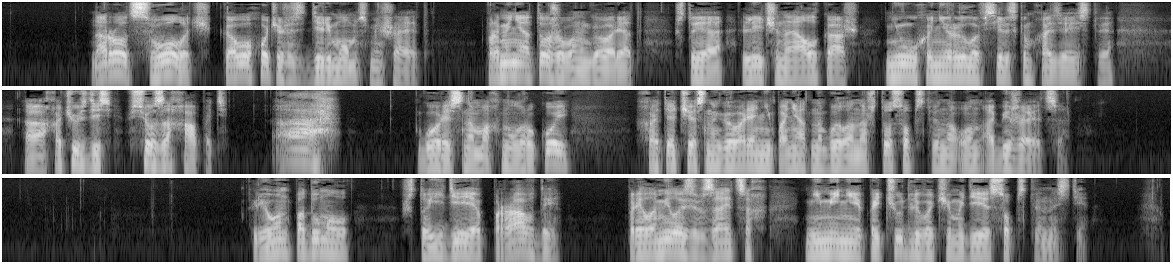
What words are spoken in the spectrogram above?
«Народ, сволочь, кого хочешь с дерьмом смешает. Про меня тоже вон говорят, что я леченый алкаш, ни уха, ни рыла в сельском хозяйстве. А хочу здесь все захапать. Ах! Горестно махнул рукой, хотя, честно говоря, непонятно было, на что, собственно, он обижается. Леон подумал, что идея правды преломилась в зайцах не менее причудливо, чем идея собственности.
